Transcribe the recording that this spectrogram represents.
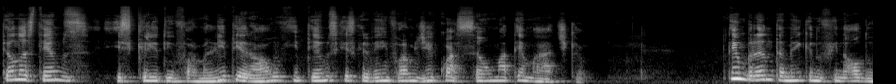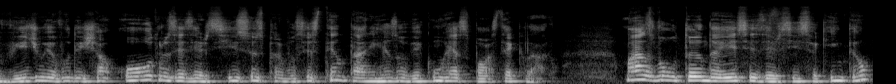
Então nós temos escrito em forma literal e temos que escrever em forma de equação matemática. Lembrando também que no final do vídeo eu vou deixar outros exercícios para vocês tentarem resolver com resposta, é claro. Mas voltando a esse exercício aqui, então,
